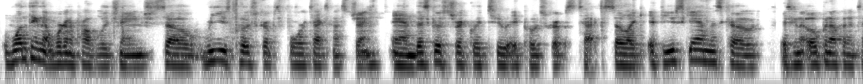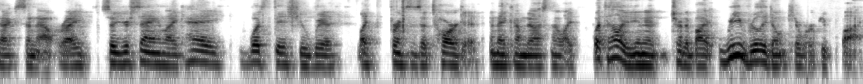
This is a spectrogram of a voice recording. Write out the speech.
One thing that we're going to probably change. So we use PostScripts for text messaging, and this goes strictly to a PostScripts text. So like if you scan this code, it's going to open up in a text and out, right? So you're saying like, hey, what's the issue with like, for instance, a Target, and they come to us and they're like, what the hell are you going to try to buy? We really don't care where people buy.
